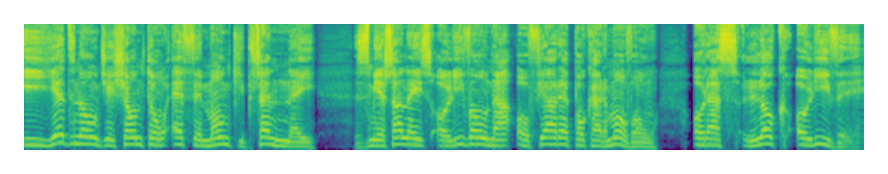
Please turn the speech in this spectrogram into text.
i jedną dziesiątą efy mąki pszennej zmieszanej z oliwą na ofiarę pokarmową oraz lok oliwy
